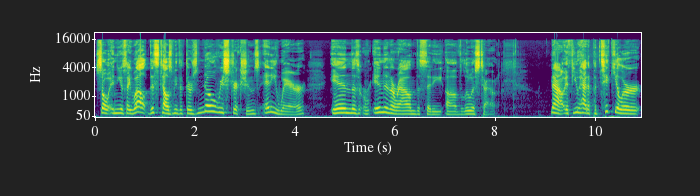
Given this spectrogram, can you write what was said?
So, and you say, well, this tells me that there's no restrictions anywhere in the in and around the city of Lewistown. Now, if you had a particular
